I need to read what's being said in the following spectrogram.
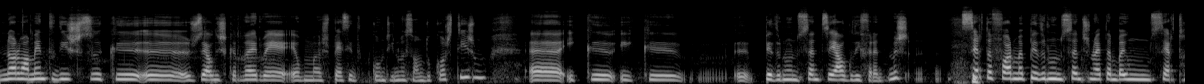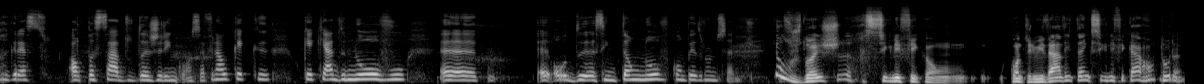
normalmente diz-se que uh, José Luís Carneiro é, é, uma espécie de continuação do costismo uh, e que, e que Pedro Nuno Santos é algo diferente. Mas, de certa forma, Pedro Nuno Santos não é também um certo regresso ao passado da geringonça? Afinal, o que é que, o que, é que há de novo uh, ou de assim tão novo com Pedro Nuno Santos? Eles os dois significam continuidade e tem que significar ruptura.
